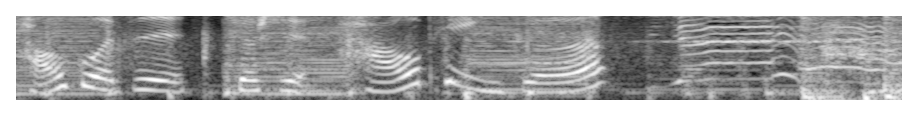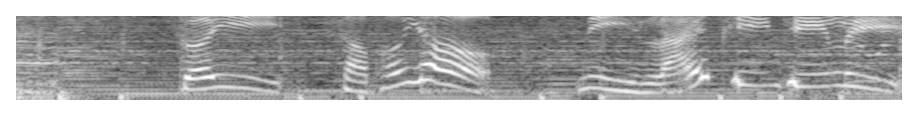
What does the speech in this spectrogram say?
好果子就是好品格。所以，小朋友，你来评评理。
